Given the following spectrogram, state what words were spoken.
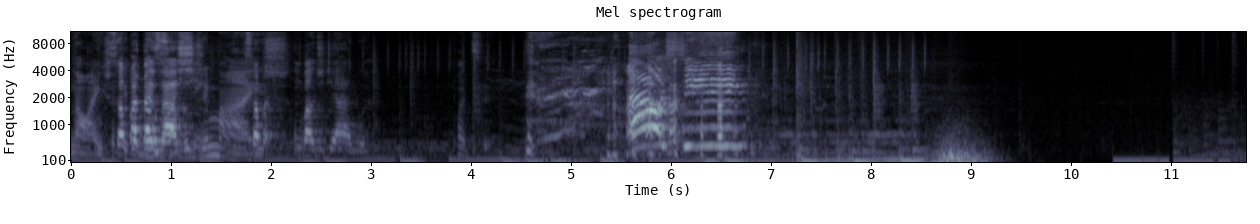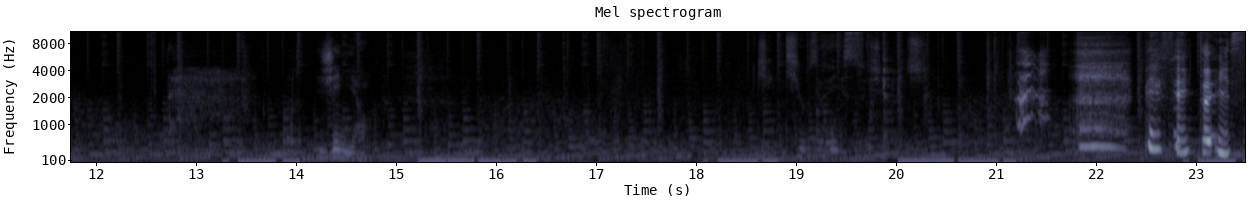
Não, aí já Só pra fica dar um pesado sustinho. demais. Só pra- um balde de água? Pode ser. Austin! Genial. Quem que usa isso, gente? Perfeito, é isso.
